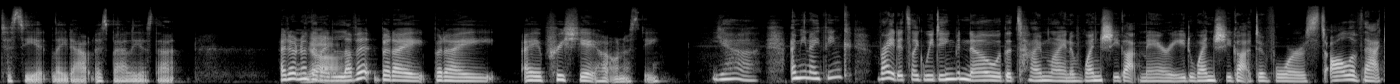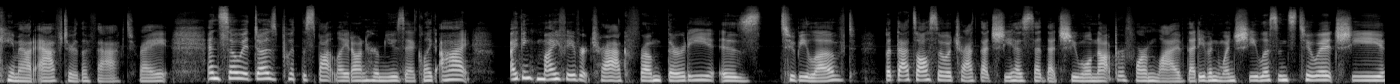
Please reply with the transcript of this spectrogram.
to see it laid out as barely as that. I don't know that I love it, but I but I I appreciate her honesty. Yeah. I mean, I think, right, it's like we didn't even know the timeline of when she got married, when she got divorced. All of that came out after the fact, right? And so it does put the spotlight on her music. Like I I think my favorite track from 30 is To Be Loved, but that's also a track that she has said that she will not perform live, that even when she listens to it, she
